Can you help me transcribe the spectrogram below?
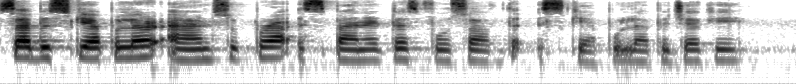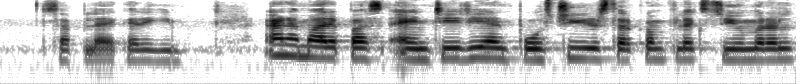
Subscapular and supraspinatus fossa of the scapula पे जाके सप्लाई करेगी। एंड हमारे पास anterior and posterior circumflex humeral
